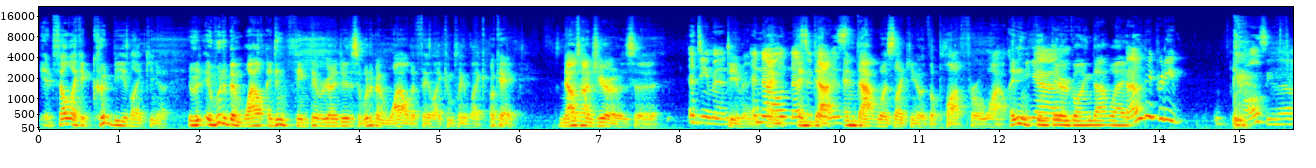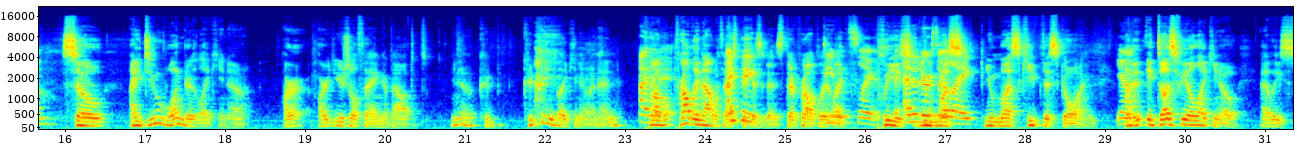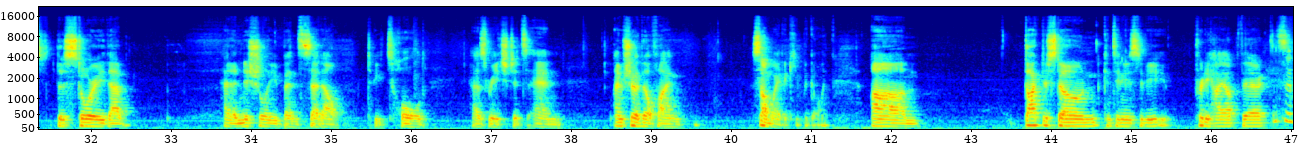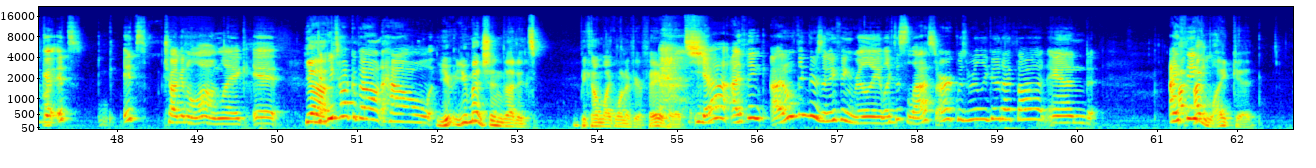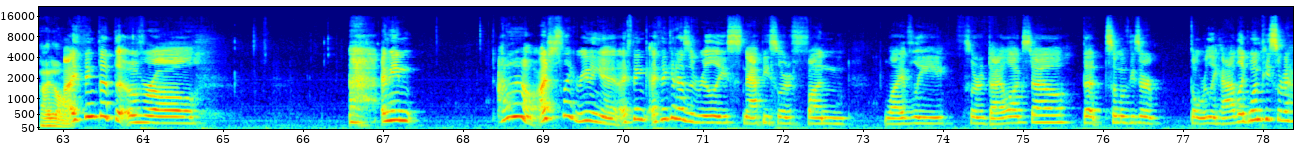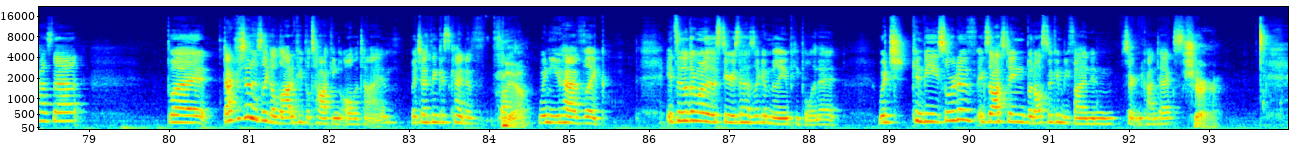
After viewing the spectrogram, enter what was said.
it felt like it could be like you know it would, it would have been wild. I didn't think they were going to do this. It would have been wild if they like completely like okay, now Tanjiro is a a demon. demon, And now and, Nezuko and that, is. and that was like you know the plot for a while. I didn't think they were going that way. that would be pretty ballsy, though. So I do wonder, like you know, our our usual thing about you know could could be like you know an end. I- probably not with as big as it is. They're probably Demon like, Slayer- the please, editors you are must, like- you must keep this going. Yeah. But it, it does feel like you know at least the story that had initially been set out to be told has reached its end. I'm sure they'll find some way to keep it going. Um, Doctor Stone continues to be pretty high up there. It's a good. It's it's chugging along. Like it. Yeah. Did we talk about how? You you mentioned that it's become like one of your favorites. Yeah, I think I don't think there's anything really like this last arc was really good. I thought, and I I, think I like it. I don't. I think that the overall. I mean, I don't know. I just like reading it. I think I think it has a really snappy, sort of fun, lively sort of dialogue style that some of these are don't really have. Like One Piece sort of has that, but Doctor Stone has like a lot of people talking all the time, which I think is kind of fun. Yeah. When you have like, it's another one of those series that has like a million people in it, which can be sort of exhausting, but also can be fun in certain contexts. Sure.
